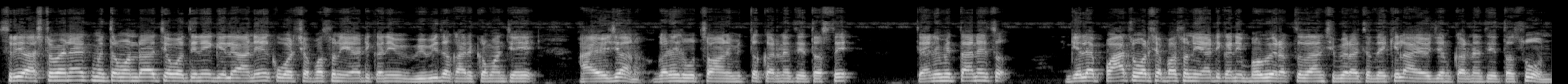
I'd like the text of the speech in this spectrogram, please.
श्री अष्टविनायक मित्रमंडळाच्या वतीने गेल्या अनेक वर्षापासून या ठिकाणी विविध कार्यक्रमांचे आयोजन गणेश उत्सवानिमित्त करण्यात येत असते. त्यानिमित्तानेच गेल्या पाच वर्षापासून या ठिकाणी भव्य रक्तदान शिबिराचे देखील आयोजन करण्यात येत असून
